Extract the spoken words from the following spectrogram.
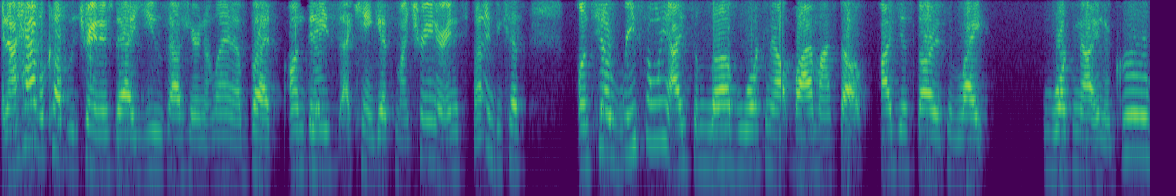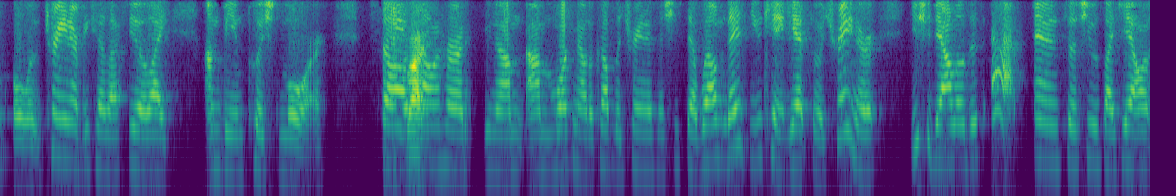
and I have a couple of trainers that I use out here in Atlanta. But on days I can't get to my trainer, and it's funny because until recently I used to love working out by myself. I just started to like working out in a group or with a trainer because I feel like I'm being pushed more. So I was Right. telling her, you know, I'm I'm working out with a couple of trainers, and she said, "Well, days you can't get to a trainer, you should download this app." And so she was like, "Yeah, on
